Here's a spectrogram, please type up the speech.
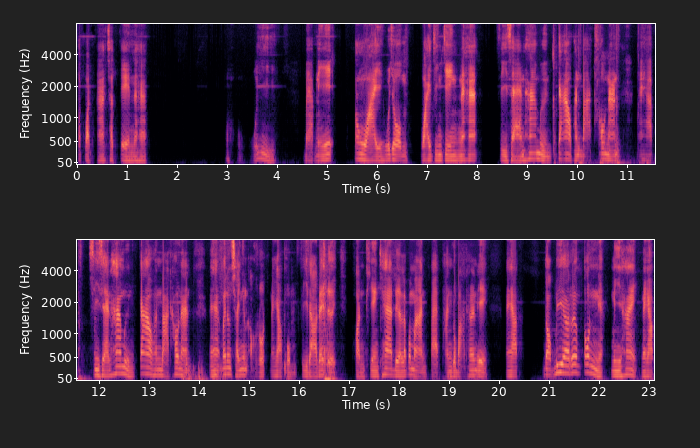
สปอตอาร์คชัดเจนนะฮะ โอ้โหแบบนี้ต้องไวคุณผู้ชมไวจริง ๆ นะฮะ459,000 บาทเท่านั้นนะครับ 459,000 บาทเท่านั้นนะฮะไม่ต้องใช้เงินออกรถนะครับ ผมฟรีดาวได้เลย ผ่อนเพียงแค่เดือนละประมาณ 8,000 กว่าบาทเท่านั้นเองนะครับ ดอกเบี้ยเริ่มต้นเนี่ยมีให้นะครับ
